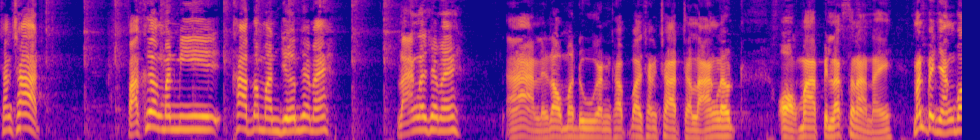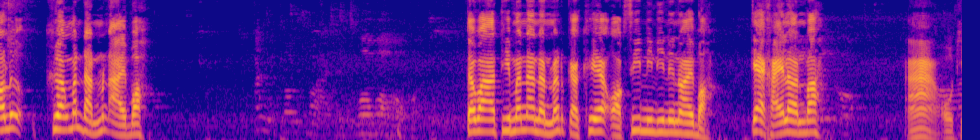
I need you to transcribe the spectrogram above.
ช่างชาติ ฝาเครื่องมันมีคราบน้ำมันเยิ้มใช่ไหมล้างแล้วใช่ไหมอ่าเดี๋ยวเรามาดูกันครับว่าช่างชาติจะล้างแล้วออกมาเป็นลักษณะไหน มันเป็นอย่างบอหรือเครื่องมันดันมันอายบอแต่ว่าที่มันนั่นนั่นมันก็แค่ออกซีนิดๆหน่อยๆบ่แก้ไขแล้วบ่อ่าโอเค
